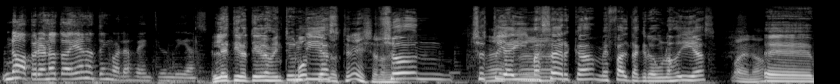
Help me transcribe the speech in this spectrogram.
No, pero no, todavía no tengo los 21 días. Leti lo tiene los 21 Vos días. los tenés ya los yo, yo estoy Ah, ahí ah. más cerca, me falta creo unos días. Bueno. Eh,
